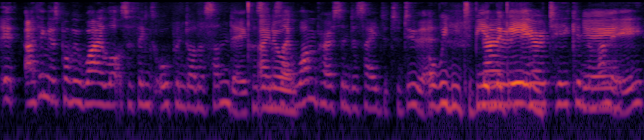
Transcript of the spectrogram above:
it, I think it's probably why lots of things opened on a Sunday because I it was know. like one person decided to do it. Oh, we need to be now in the game. They're taking the money,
